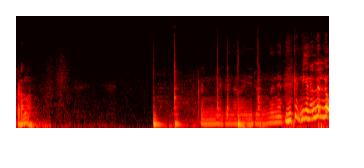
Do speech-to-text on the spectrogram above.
കിടന്നോ? കന്യകനായിരുന്ന ഞാൻ കന്യകനല്ലല്ലോ.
